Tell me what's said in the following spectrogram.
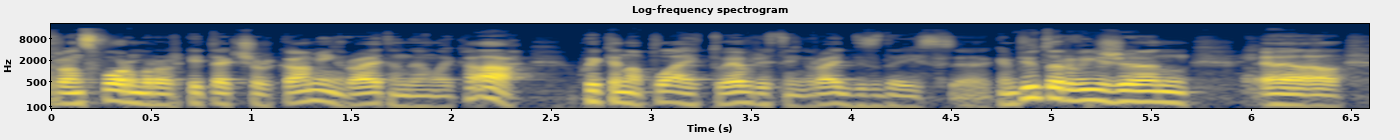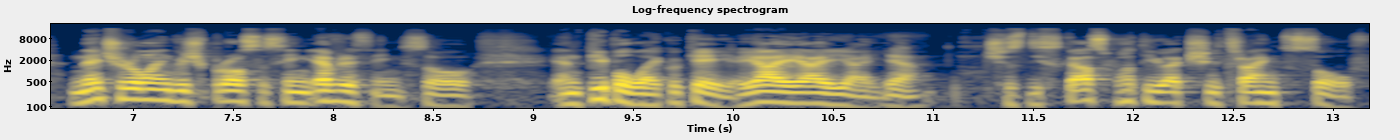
transformer architecture coming, right? And then like, ah, we can apply it to everything, right, these days. Uh, computer vision, uh, natural language processing, everything. So, and people like, okay, AI, AI, AI, yeah. Just discuss what you're actually trying to solve.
